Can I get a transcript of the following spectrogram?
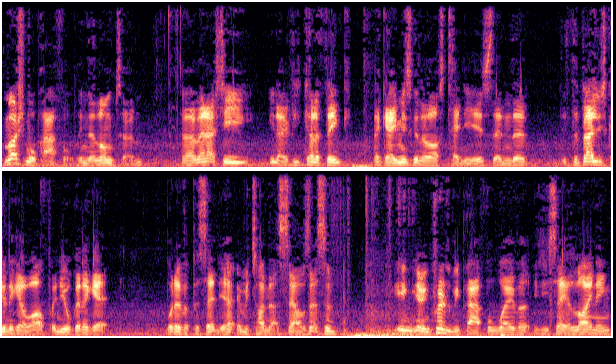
much more powerful in the long term. Um, and actually, you know, if you kind of think a game is going to last 10 years, then the if the value's going to go up and you're going to get whatever percent every time that sells, that's a you know, incredibly powerful way of, as you say, aligning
